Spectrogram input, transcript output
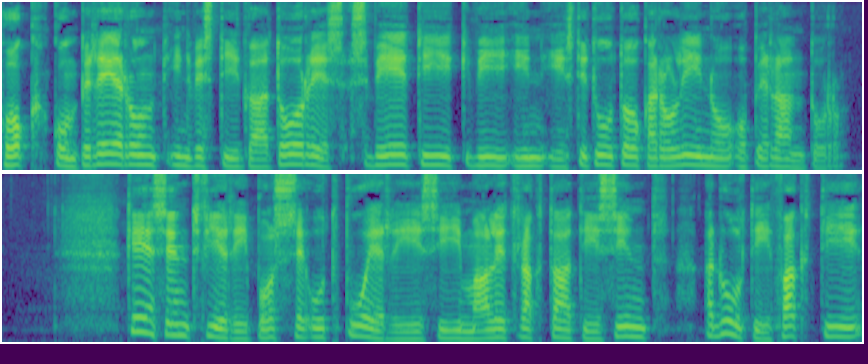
Hoc compererunt investigatores sveti qui in instituto Carolino operantur. Censent fieri posse ut pueri si male tractati sint adulti facti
